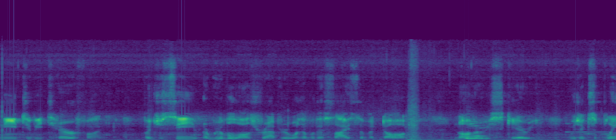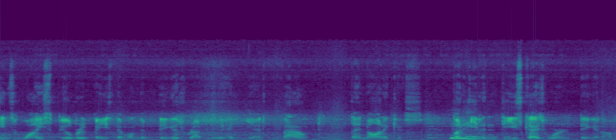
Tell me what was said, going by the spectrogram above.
need to be terrifying. But you see, a real Velociraptor was about the size of a dog, not very scary, which explains why Spielberg based them on the biggest raptor they had yet found, Deinonychus. But Mhm. even these guys weren't big enough.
